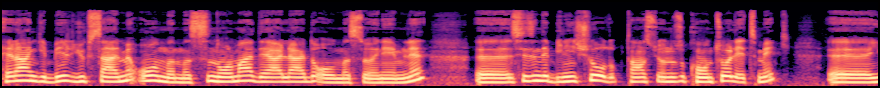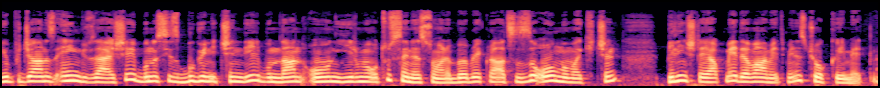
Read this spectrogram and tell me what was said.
herhangi bir yükselme olmaması, normal değerlerde olması önemli. Ee, sizin de bilinçli olup tansiyonunuzu kontrol etmek e, yapacağınız en güzel şey bunu siz bugün için değil bundan 10, 20, 30 sene sonra böbrek rahatsızlığı olmamak için bilinçle yapmaya devam etmeniz çok kıymetli.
